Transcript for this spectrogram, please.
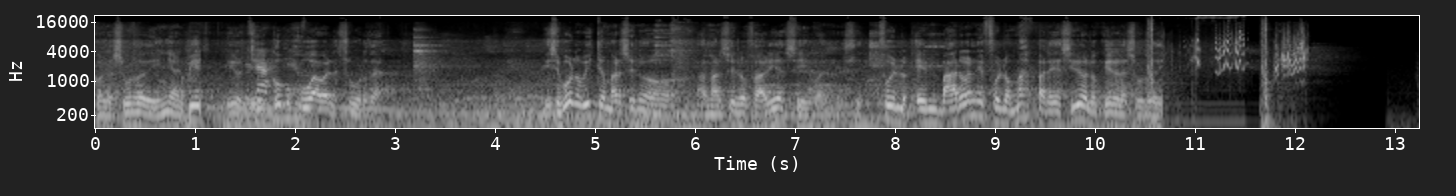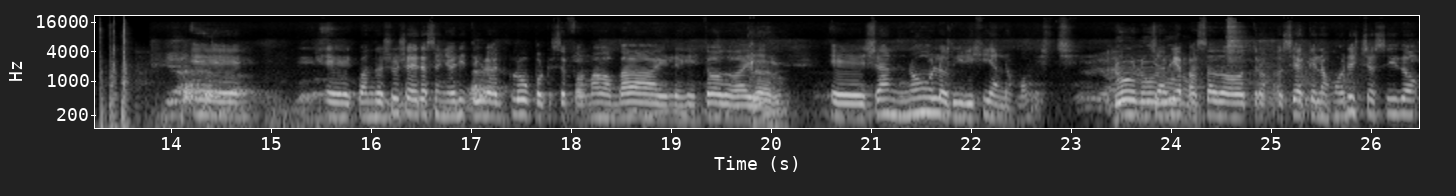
con la zurda de Iñal. Digo, ¿cómo jugaba la zurda? Dice, ¿vos lo viste a Marcelo, a Marcelo Farías? Sí, bueno, Fue, en varones fue lo más parecido a lo que era la zurda. Eh, eh, cuando yo ya era señorita iba al club porque se formaban bailes y todo ahí. Eh, ya no lo dirigían los Morechi. No, no, ya había pasado otro. O sea que los Morechi ha sido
